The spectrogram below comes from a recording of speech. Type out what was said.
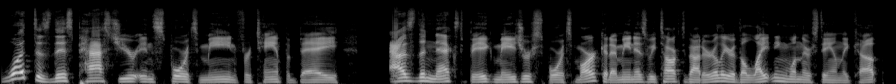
What does this past year in sports mean for Tampa Bay as the next big major sports market? I mean, as we talked about earlier, the Lightning won their Stanley Cup.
